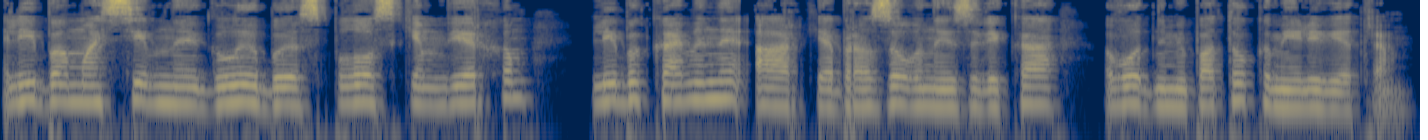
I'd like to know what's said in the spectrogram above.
Либо массивные глыбы с плоским верхом, либо каменные арки, образованные за века водными потоками или ветром.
